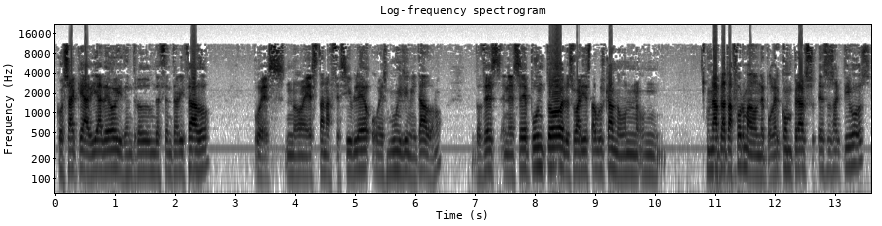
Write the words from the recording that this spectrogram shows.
cosa que a día de hoy dentro de un descentralizado, pues no es tan accesible o es muy limitado, ¿no? Entonces, en ese punto, el usuario está buscando un una plataforma donde poder comprar esos activos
